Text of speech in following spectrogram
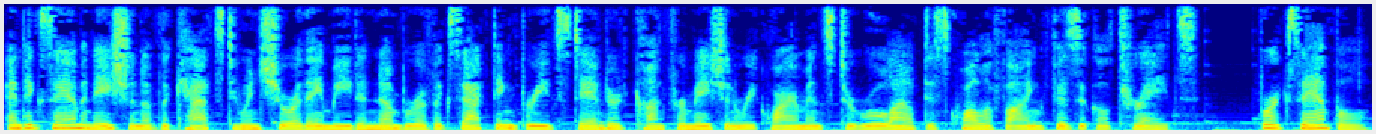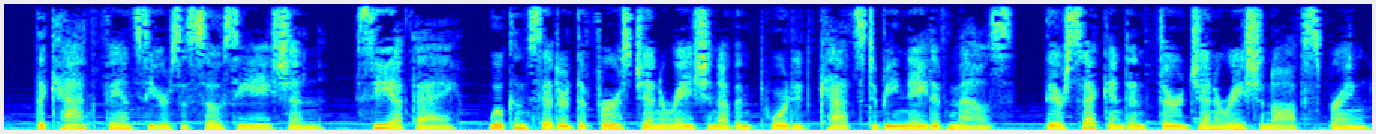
and examination of the cats to ensure they meet a number of exacting breed standard conformation requirements to rule out disqualifying physical traits. For example, the Cat Fanciers Association, CFA, will consider the first generation of imported cats to be native Maus, their second and third generation offspring,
